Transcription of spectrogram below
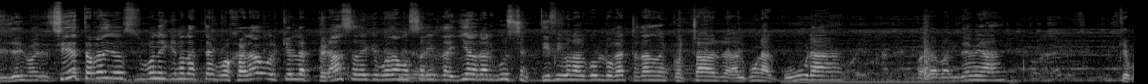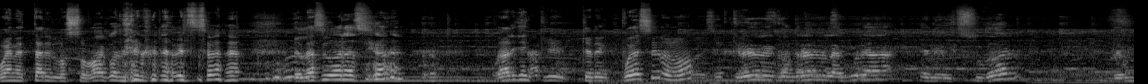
DJ Mario. Sí, esta radio se supone que no la tengo, ojalá, porque es la esperanza de que podamos salir de aquí. Habrá algún científico en algún lugar tratando de encontrar alguna cura para la pandemia. Que pueden estar en los sobacos de alguna persona, en la sudoración. Alguien que, que le- puede ser o no. Creo que encontraron la cura en el sudor de un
